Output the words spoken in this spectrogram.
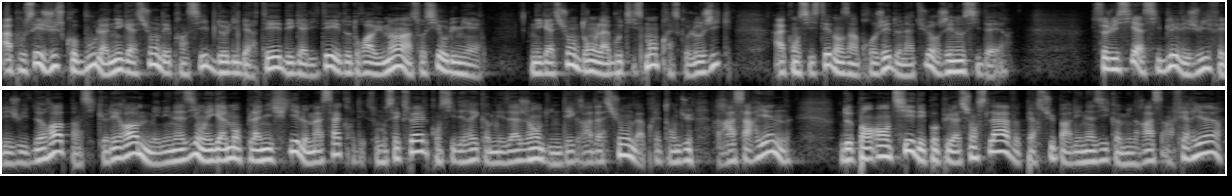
a poussé jusqu'au bout la négation des principes de liberté, d'égalité et de droits humains associés aux Lumières. Négation dont l'aboutissement presque logique a consisté dans un projet de nature génocidaire. Celui-ci a ciblé les juifs et les juifs d'Europe, ainsi que les Roms, mais les nazis ont également planifié le massacre des homosexuels, considérés comme les agents d'une dégradation de la prétendue race aryenne, de pans entiers des populations slaves, perçues par les nazis comme une race inférieure,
